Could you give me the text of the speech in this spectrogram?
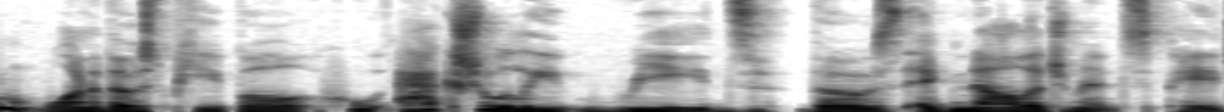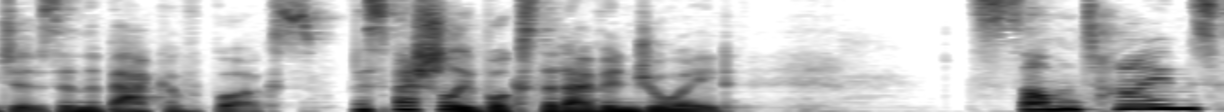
I'm one of those people who actually reads those acknowledgments pages in the back of books, especially books that I've enjoyed. Sometimes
